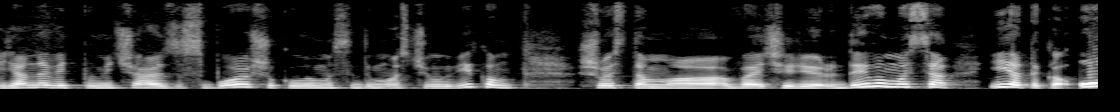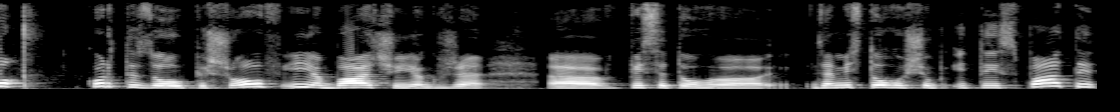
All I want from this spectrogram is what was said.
я навіть помічаю за собою, що коли ми сидимо з чоловіком, щось там ввечері дивимося, і я така: о! Кортизол пішов, і я бачу, як вже е, після того, замість того, щоб іти спати,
